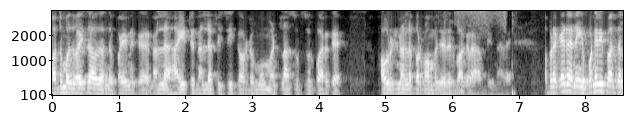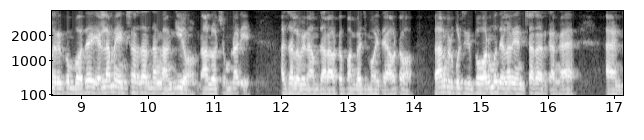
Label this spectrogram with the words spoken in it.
பத்தொம்பது வயசாகுது அந்த பையனுக்கு. நல்ல ஹைட்டு நல்ல ஃபிசிக் அவரோட மூமெண்ட்லாம் சுறுசுறுப்பாக இருக்குது அவருக்கு நல்ல பர்ஃபார்மன்ஸ் எதிர்பார்க்குறேன் அப்படின்னாரு. அப்புறம் கேட்டால் நீங்கள் புனரி இருக்கும்போது எல்லாமே யங்ஸ்டர் தான் இருந்தாங்க அங்கேயும் நாலு வருஷம் முன்னாடி. அசல் அம்தார் ஆகட்டும் பங்கஜ் மோஹித் ஆகட்டும் பெங்களூர் புல்ஸுக்கு இப்போ வரும்போது எல்லோரும் யங்ஸ்டராக இருக்காங்க. அண்ட்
